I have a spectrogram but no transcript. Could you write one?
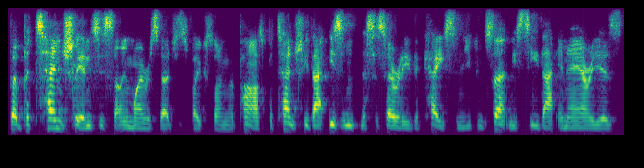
but potentially and this is something my research has focused on in the past potentially that isn't necessarily the case and you can certainly see that in areas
